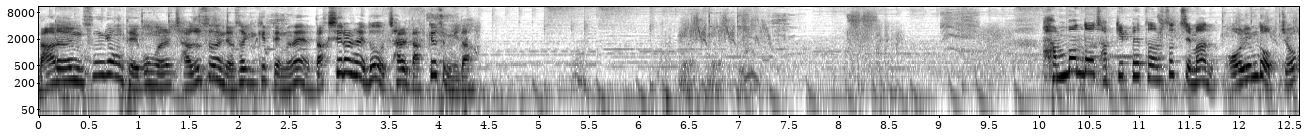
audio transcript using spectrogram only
나름 순경 대공을 자주 쓰는 녀석이기 때문에 낚시를 해도 잘 낚여줍니다. 한 번 더 잡기 패턴을 썼지만 어림도 없죠.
